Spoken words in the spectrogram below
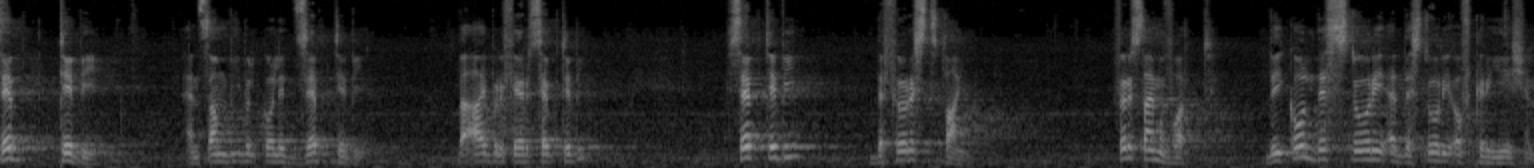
Seb-Tibi. And some people call it Zeb-Tibi. But I prefer Seb-Tibi. Seb-Tibi, the first time. First time of what? They call this story at the story of creation.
